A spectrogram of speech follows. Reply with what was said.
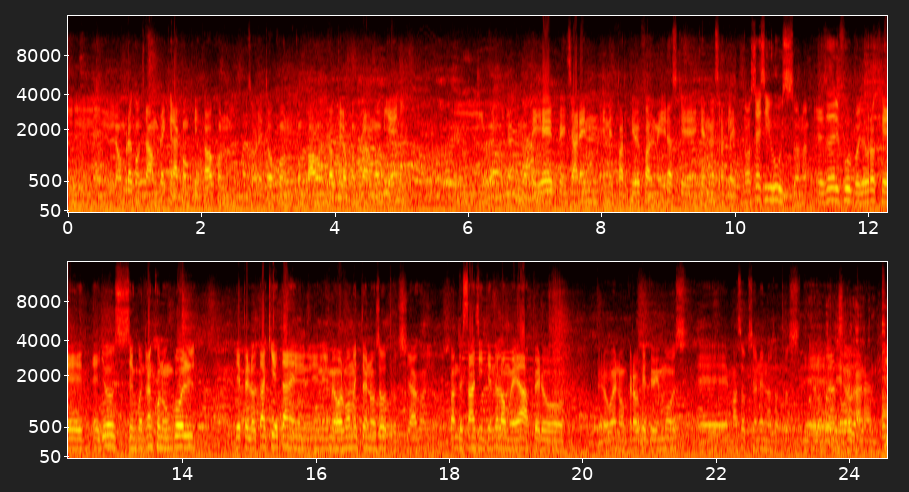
el, hombre contra hombre que era complicado, con, sobre todo con, con Pavón, creo que lo controlamos bien. Bueno, ya como te dije, pensar en, el partido de Palmeiras, que, es nuestra clase. No sé si justo, ese es el fútbol, yo creo que ellos se encuentran con un gol de pelota quieta en el, en el mejor momento de nosotros, ya cuando están sintiendo la humedad, pero pero bueno, creo que tuvimos eh, más opciones nosotros de, ganar. Sí,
